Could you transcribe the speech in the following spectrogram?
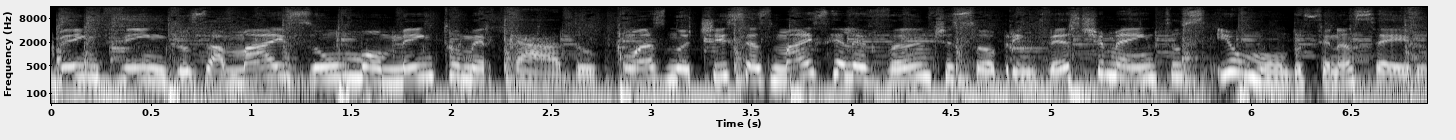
Bem-vindos a mais um Momento Mercado, com as notícias mais relevantes sobre investimentos e o mundo financeiro.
